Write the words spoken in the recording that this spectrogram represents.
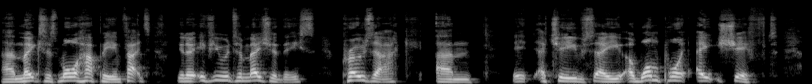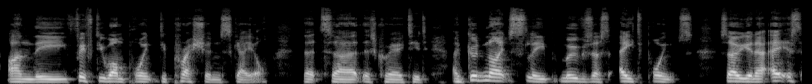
uh, makes us more happy. In fact, you know, if you were to measure this, Prozac, um, it achieves a, a 1.8 shift on the 51 point depression scale that's uh, that's created. A good night's sleep moves us eight points. So you know, eight,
